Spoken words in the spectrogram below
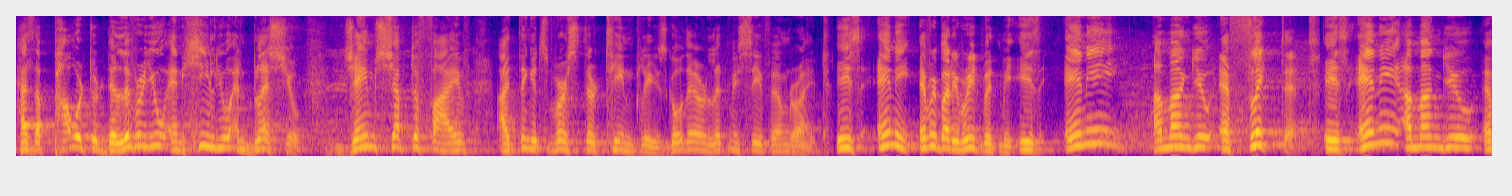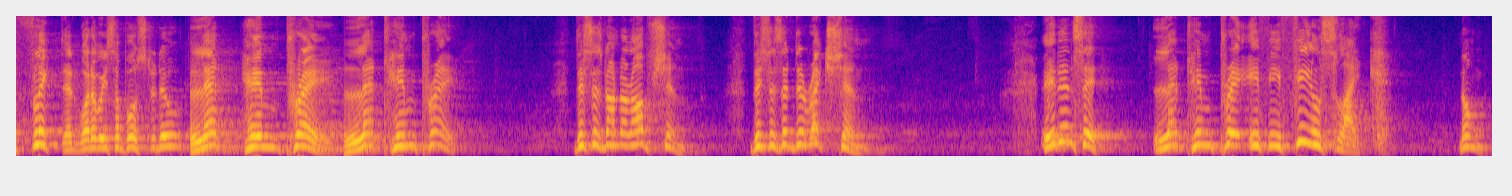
has the power to deliver you and heal you and bless you. James chapter 5, I think it's verse 13, please. Go there let me see if I'm right. Is any, everybody read with me, is any among you afflicted? Is any among you afflicted? What are we supposed to do? Let him pray. Let him pray. This is not an option, this is a direction. He didn't say, let him pray if he feels like. No.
